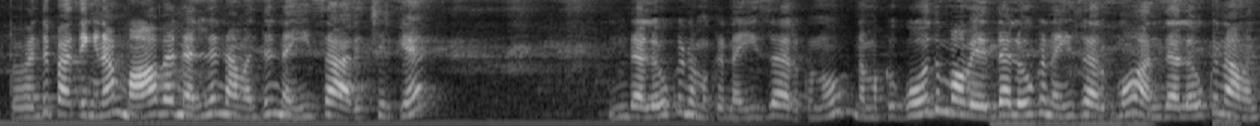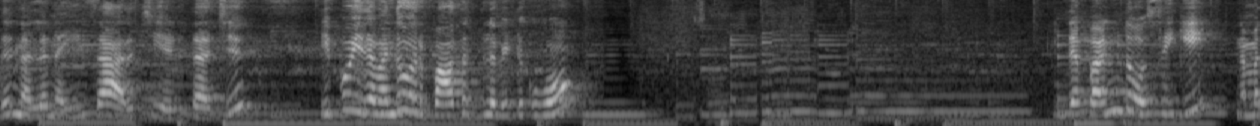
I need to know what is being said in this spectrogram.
இப்போ வந்து பார்த்தீங்கன்னா மாவை நல்லா நான் வந்து நைஸாக அரைச்சிருக்கேன். இந்த அளவுக்கு நமக்கு நைஸாக இருக்கணும். நமக்கு கோதுமாவை எந்த அளவுக்கு நைஸாக இருக்குமோ அந்த அளவுக்கு நான் வந்து நல்ல நைஸாக அரைச்சி எடுத்தாச்சு. இப்போ இதை வந்து ஒரு பாத்திரத்தில் விட்டுக்குவோம். இந்த பன் தோசைக்கு நம்ம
